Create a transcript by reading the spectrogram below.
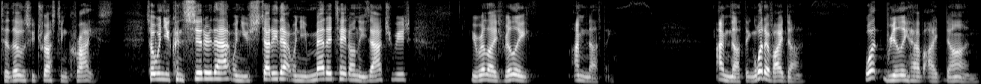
to those who trust in Christ. So when you consider that, when you study that, when you meditate on these attributes, you realize really, I'm nothing. I'm nothing. What have I done? What really have I done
